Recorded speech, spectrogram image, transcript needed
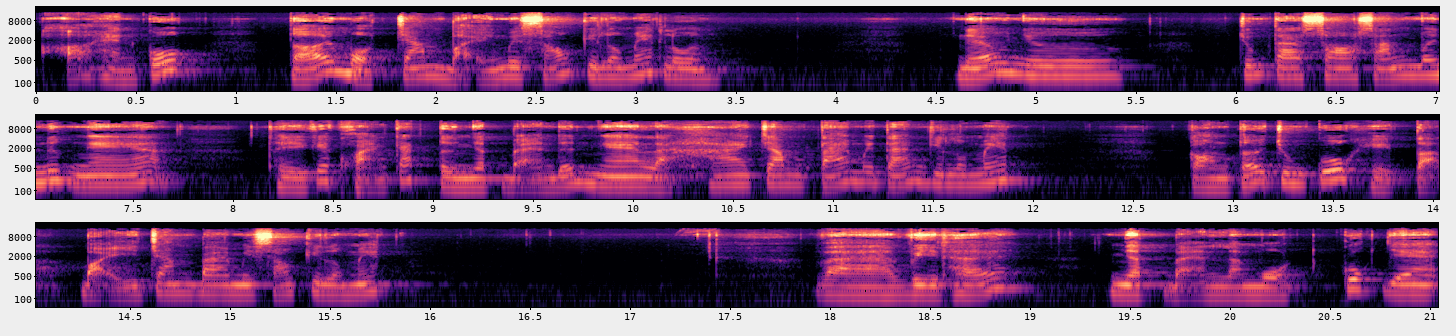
ở Hàn Quốc tới 176 km luôn. Nếu như chúng ta so sánh với nước Nga thì cái khoảng cách từ Nhật Bản đến Nga là 288 km. Còn tới Trung Quốc thì tận 736 km. Và vì thế, Nhật Bản là một quốc gia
